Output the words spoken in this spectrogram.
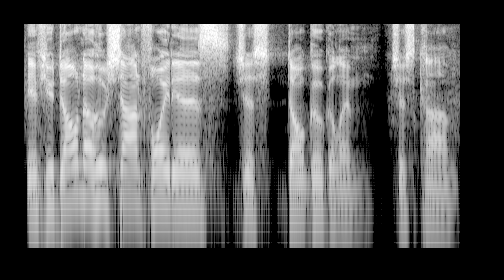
If you don't know who Sean Feucht is, just don't Google him. Just come.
